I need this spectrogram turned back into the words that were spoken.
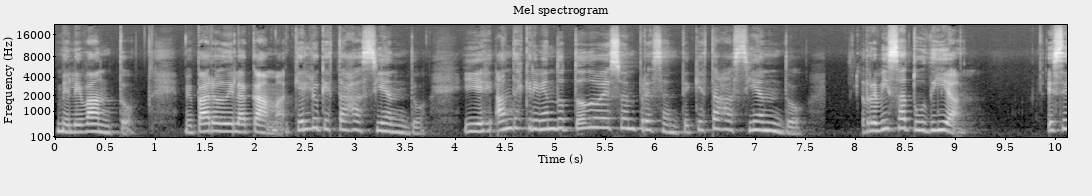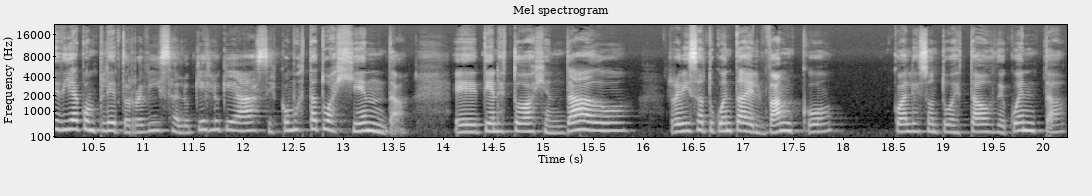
me levanto, me paro de la cama, ¿qué es lo que estás haciendo? Y anda escribiendo todo eso en presente, ¿qué estás haciendo? Revisa tu día, ese día completo, lo qué es lo que haces, cómo está tu agenda, eh, tienes todo agendado, revisa tu cuenta del banco, cuáles son tus estados de cuenta,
